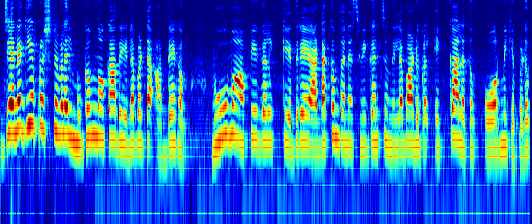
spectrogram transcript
ജനകീയ പ്രശ്നങ്ങളിൽ മുഖം നോക്കാതെ ഇടപെട്ട അദ്ദേഹം ഭൂമാഫിയകൾക്കെതിരെ അടക്കം തന്നെ സ്വീകരിച്ച നിലപാടുകൾ എക്കാലത്തും ഓർമ്മിക്കപ്പെടും.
